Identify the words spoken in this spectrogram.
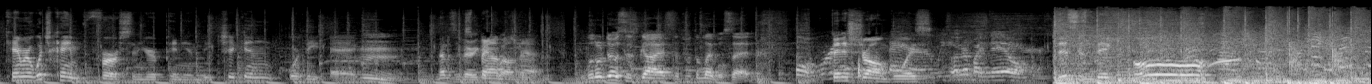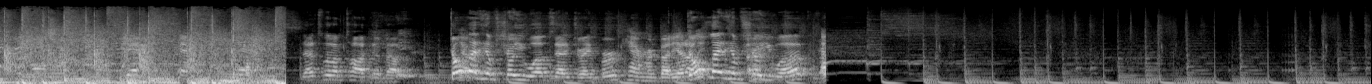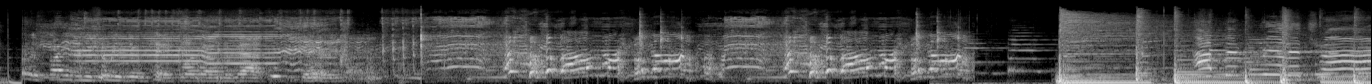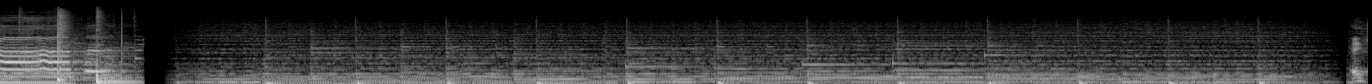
Cameron, which came first in your opinion, the chicken or the egg? Hmm, that is a very Expound good on question. that. Little doses, guys. That's what the label said. Finish strong, boys. under my nail. This is big. Oh! That's what I'm talking about. Don't let him show you up, Zach Draper. Cameron, buddy. I don't, Don't let him show you up. It was funny when you showed me the new cake logo on the back.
